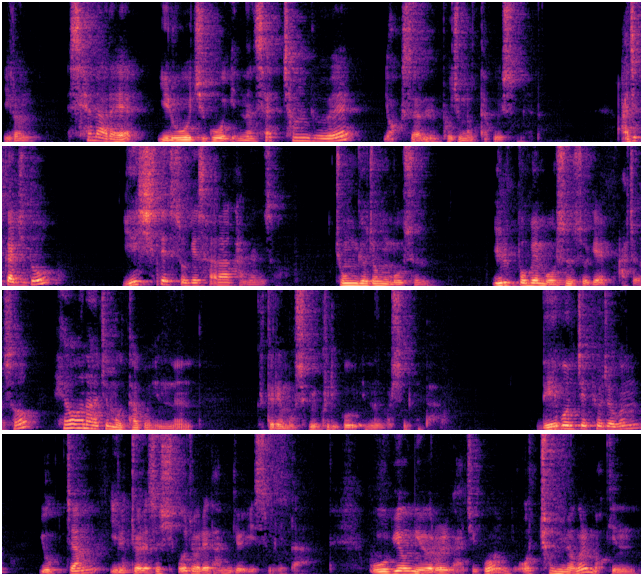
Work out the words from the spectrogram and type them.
이런 새날에 이루어지고 있는 새 창조의 역사를 보지 못하고 있습니다. 아직까지도 옛 시대 속에 살아가면서 종교적 모순, 율법의 모순 속에 빠져서 헤어나지 못하고 있는 그들의 모습을 그리고 있는 것입니다. 네 번째 표적은 6장 1절에서 15절에 담겨 있습니다. 오병이어를 가지고 5천 명을 먹인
